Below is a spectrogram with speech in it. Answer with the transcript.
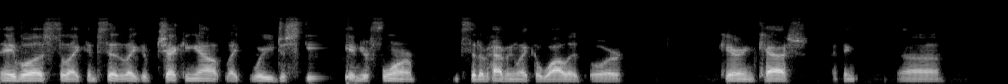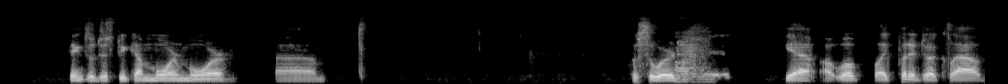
enable us to like instead of like of checking out like where you just scan your form instead of having like a wallet or carrying cash. I think uh, things will just become more and more. Um, what's the word? Automated. Yeah, uh, well, like put into a cloud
